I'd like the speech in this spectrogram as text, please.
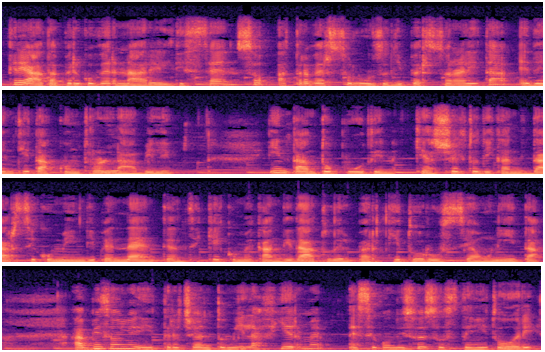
creata per governare il dissenso attraverso l'uso di personalità ed entità controllabili. Intanto Putin, che ha scelto di candidarsi come indipendente anziché come candidato del partito Russia Unita, ha bisogno di 300.000 firme e secondo i suoi sostenitori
